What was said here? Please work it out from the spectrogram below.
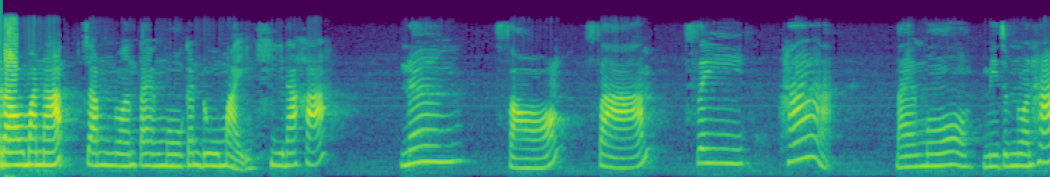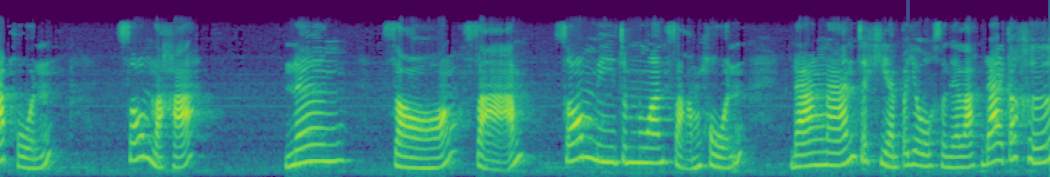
เรามานับจำนวนแตงโมกันดูใหม่อีกทีนะคะ1 2 3 4 5แตงโมมีจำนวน5ผล ส้มล่ะคะ1 2 3ส้มมีจำนวน3ผล ดังนั้นจะเขียนประโยคสัญลักษณ์ได้ก็คือ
